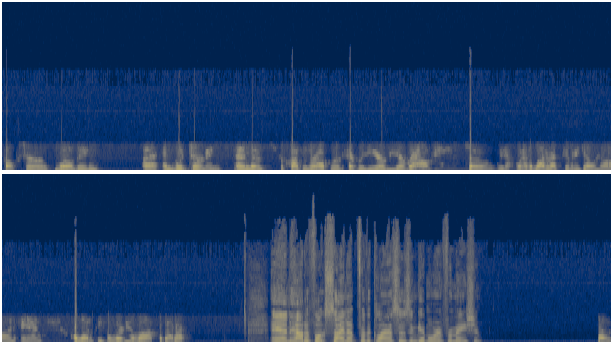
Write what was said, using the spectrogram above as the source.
sculpture, welding, uh, and wood turning. And those the classes are offered every year, year round. So we have, we have a lot of activity going on and a lot of people learning a lot about art. And how do folks sign up for the classes and get more information? So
